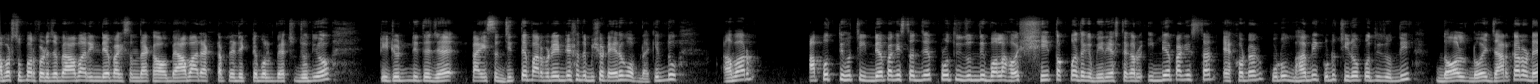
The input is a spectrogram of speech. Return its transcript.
আবার সুপার ফোরে যাবে, আবার ইন্ডিয়া পাকিস্তান দেখা হবে, আবার একটা প্রেডিক্টেবল ম্যাচ যদিও টি টোয়েন্টিতে যে পাকিস্তান জিততে পারবে ইন্ডিয়ার সাথে বিষয়টা এরকম না, কিন্তু আবার আপত্তি হচ্ছে ইন্ডিয়া পাকিস্তান যে প্রতিদ্বন্দ্বী বলা হয় সেই তকমা থেকে বেরিয়ে আসতে, কারণ ইন্ডিয়া পাকিস্তান এখন আর কোনোভাবেই কোনো চির প্রতিদ্বন্দ্বী দল নয়। যার কারণে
